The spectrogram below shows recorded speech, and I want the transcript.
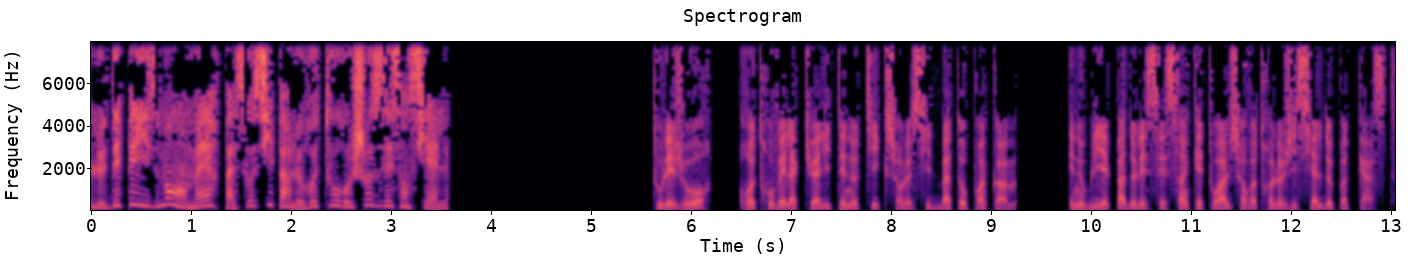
Le dépaysement en mer passe aussi par le retour aux choses essentielles. Tous les jours, retrouvez l'actualité nautique sur le site bateau.com. Et n'oubliez pas de laisser 5 étoiles sur votre logiciel de podcast.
